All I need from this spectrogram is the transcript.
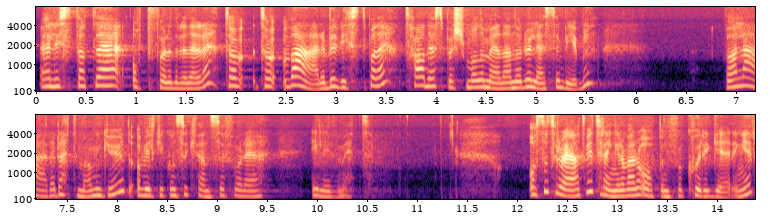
Jeg har lyst til å oppfordre dere til å, til å være bevisst på det. Ta det spørsmålet med deg når du leser Bibelen. Hva lærer dette meg om Gud, og hvilke konsekvenser får det i livet mitt? Og så tror jeg at Vi trenger å være åpne for korrigeringer.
